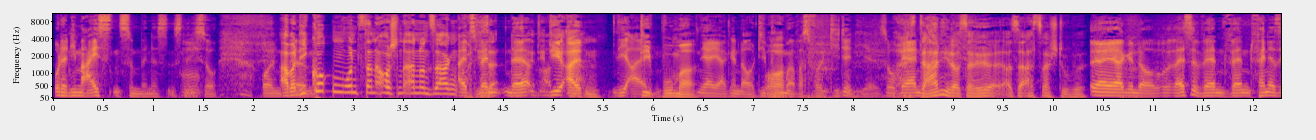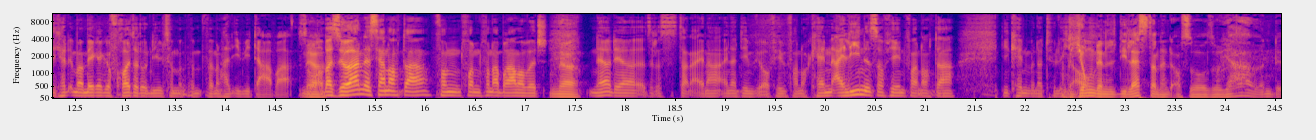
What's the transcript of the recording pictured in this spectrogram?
Oder die meisten zumindest nicht so. Und, Aber die ähm, gucken uns dann auch schon an und sagen, als oh, dieser- wenn, ne, die, die ja, Alten, die Alten, die Boomer. Ja, ja, genau, die Oh. Boomer. Was wollen die denn hier? So Das während, ist Daniel aus der Höhe, aus der Astra-Stube. Ja, ja, genau. Weißt du, wenn, wenn Fenja sich halt immer mega gefreut hat und Nils, wenn, wenn man halt irgendwie da war. So, Ja. Aber Sören ist ja noch da von, von, von Abramowitsch. Ja. Ne, der, also das ist dann einer, einer, den wir auf jeden Fall noch kennen. Eileen ist auf jeden Fall noch da. Die kennen wir natürlich Die auch. Jungen, dann- die lästern halt auch so, so, ja, und äh,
